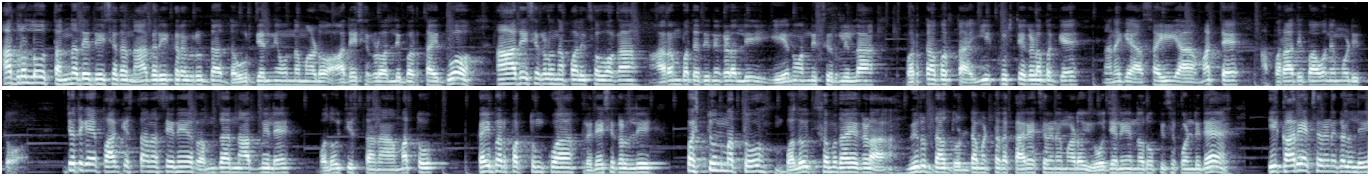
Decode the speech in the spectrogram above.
ಅದರಲ್ಲೂ ತನ್ನದೇ ದೇಶದ ನಾಗರಿಕರ ವಿರುದ್ಧ ದೌರ್ಜನ್ಯವನ್ನು ಮಾಡೋ ಆದೇಶಗಳು ಅಲ್ಲಿ ಬರ್ತಾ ಇದ್ವು, ಆ ಆದೇಶಗಳನ್ನು ಪಾಲಿಸುವಾಗ ಆರಂಭದ ದಿನಗಳಲ್ಲಿ ಏನೂ ಅನ್ನಿಸಿರಲಿಲ್ಲ. ಬರ್ತಾ ಬರ್ತಾ ಈ ಕೃತ್ಯಗಳ ಬಗ್ಗೆ ನನಗೆ ಅಸಹ್ಯ, ಮತ್ತೆ ಅಪರಾಧಿ ಭಾವನೆ ಮೂಡಿತ್ತು. ಜೊತೆಗೆ ಪಾಕಿಸ್ತಾನ ಸೇನೆ ರಂಜಾನ್ ಆದಮೇಲೆ ಬಲೂಚಿಸ್ತಾನ ಮತ್ತು ಖೈಬರ್ ಪಕ್ತುಂಕ್ವಾ ಪ್ರದೇಶಗಳಲ್ಲಿ ಪಶ್ತೂನ್ ಮತ್ತು ಬಲೂಚ್ ಸಮುದಾಯಗಳ ವಿರುದ್ಧ ದೊಡ್ಡ ಮಟ್ಟದ ಕಾರ್ಯಾಚರಣೆ ಮಾಡೋ ಯೋಜನೆಯನ್ನು ರೂಪಿಸಿಕೊಂಡಿದೆ. ಈ ಕಾರ್ಯಾಚರಣೆಗಳಲ್ಲಿ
